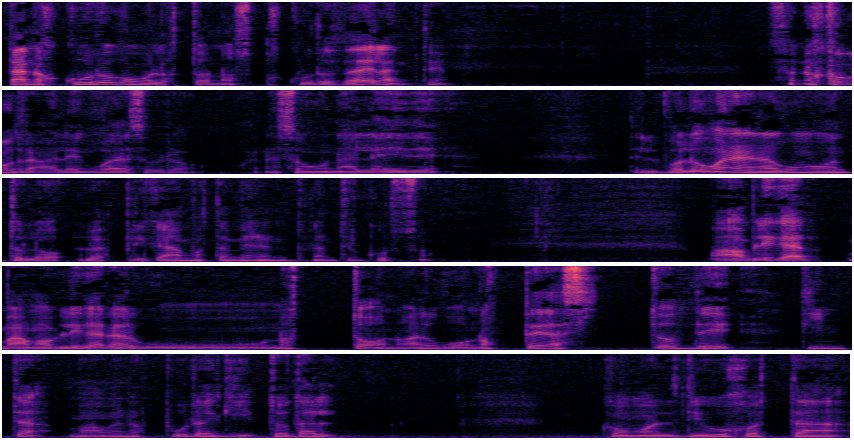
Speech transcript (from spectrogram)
tan oscuro como los tonos oscuros de adelante. Eso no es como trabalengua eso, pero bueno, eso es una ley de, del volumen. En algún momento lo, lo explicamos también durante el curso. Vamos a aplicar, vamos a aplicar algunos tonos, algunos pedacitos de tinta más o menos pura aquí. Total, como el dibujo está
